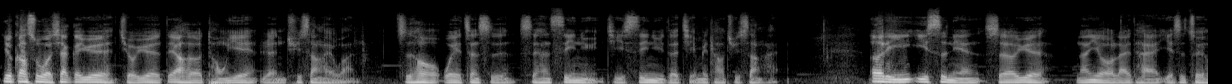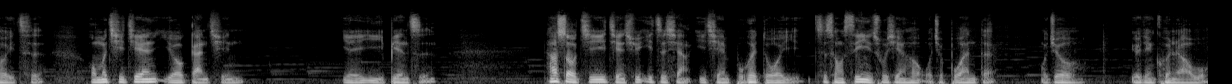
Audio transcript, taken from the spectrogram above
又告诉我下个月九月要和同业人去上海玩，之后我也证实是和 C 女及 C 女的姐妹淘去上海。二零一四年十二月，男友来台也是最后一次，我们期间有感情，也已变质。他手机简讯一直响，以前不会多疑，自从 C 女出现后，我就不安等，我就有点困扰我。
